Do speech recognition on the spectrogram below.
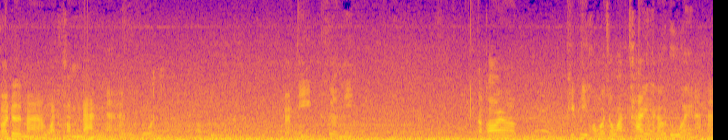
ก็เดินมาวัดความดันนะคะทุกคน แบบนี้เครื่องนี้ แล้วก็พี่ๆเขาก็จะวัดไข้ให้เราด้วยนะคะ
